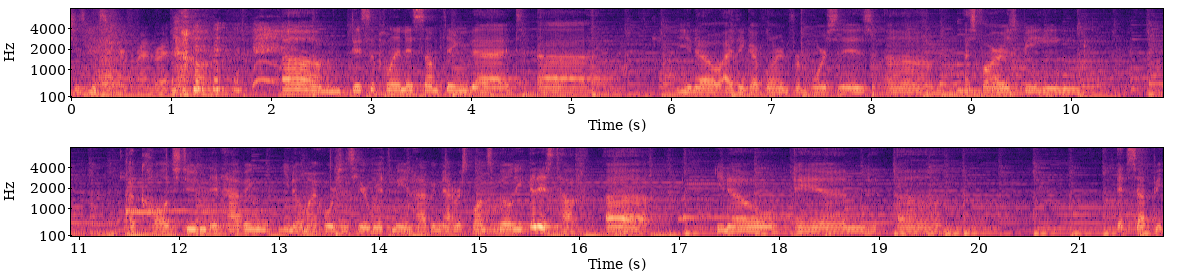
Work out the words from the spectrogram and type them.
She's missing her friend right now. um, discipline is something that uh, you know I think I've learned from horses. Um, as far as being a college student and having you know my horses here with me and having that responsibility, it is tough. Uh, you know, and um, it's tough. Be-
